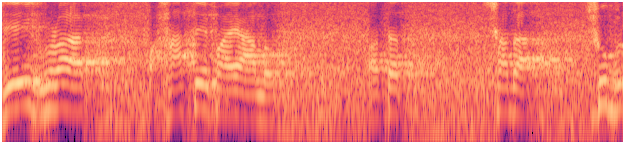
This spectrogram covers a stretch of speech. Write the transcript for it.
যেই ঘোড়ার হাতে পায়ে আলো, অর্থাৎ সাদা, শুভ্র।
